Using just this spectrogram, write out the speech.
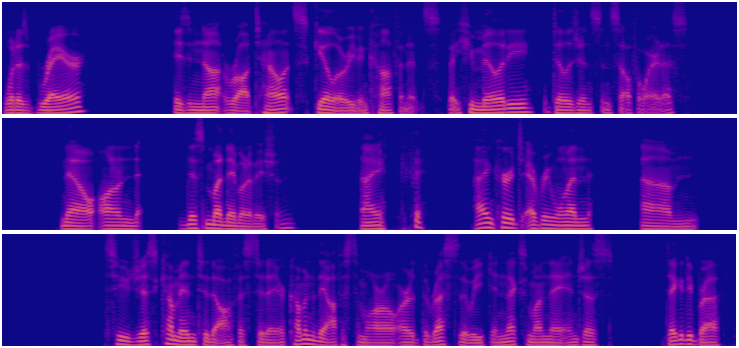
What is rare is not raw talent, skill, or even confidence, but humility, diligence, and self awareness. Now, on this Monday motivation, I I encourage everyone um, to just come into the office today, or come into the office tomorrow, or the rest of the week, and next Monday, and just take a deep breath,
